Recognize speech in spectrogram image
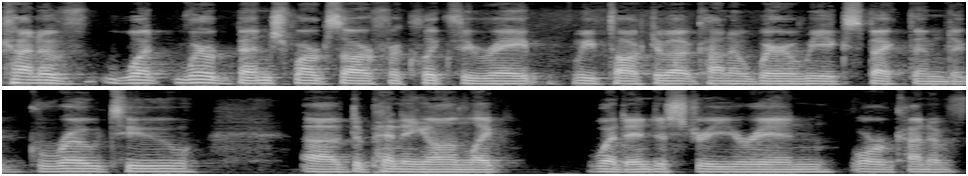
kind of what where benchmarks are for click through rate. We've talked about kind of where we expect them to grow to, uh, depending on like what industry you're in or kind of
